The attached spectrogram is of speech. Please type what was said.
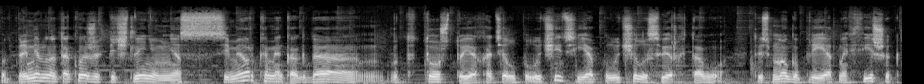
Вот примерно такое же впечатление у меня с семерками, когда вот то, что я хотел получить, я получил и сверх того. То есть много приятных фишек,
